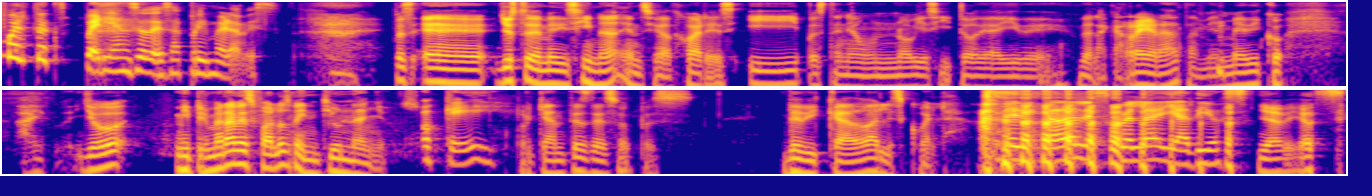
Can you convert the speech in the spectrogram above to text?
fue tu experiencia de esa primera vez? Pues eh, yo estudié medicina en Ciudad Juárez y pues tenía un noviecito de ahí de, la carrera, también médico. Ay, yo, mi primera vez fue a los 21 años. Ok. Porque antes de eso, pues, dedicado a la escuela. Dedicado a la escuela y adiós. y adiós.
